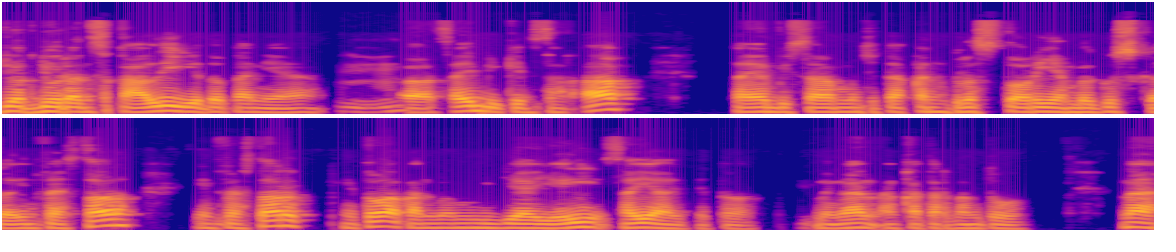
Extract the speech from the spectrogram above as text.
jor-joran sekali gitu kan ya. Hmm. Uh, saya bikin startup, saya bisa menciptakan growth story yang bagus ke investor, investor itu akan membiayai saya gitu dengan angka tertentu. Nah,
